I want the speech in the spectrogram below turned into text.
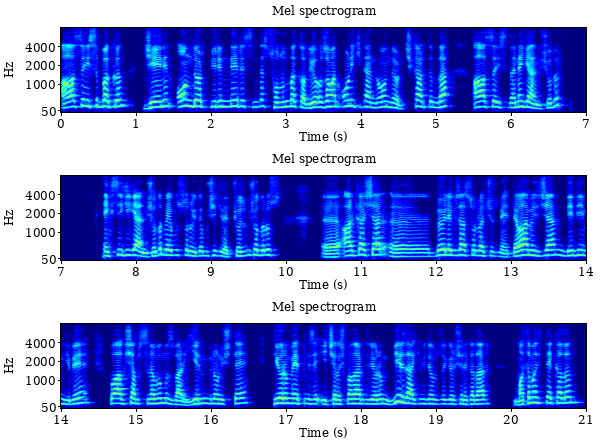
A sayısı bakın C'nin 14 birim neresinde solunda kalıyor. O zaman 12'den de 14 çıkarttığımda A sayısı da ne gelmiş olur? Eksi 2 gelmiş olur ve bu soruyu da bu şekilde çözmüş oluruz. Ee, arkadaşlar e, böyle güzel sorular çözmeye devam edeceğim. Dediğim gibi bu akşam sınavımız var 21.13'te. Diyorum ve hepinize iyi çalışmalar diliyorum. Bir dahaki videomuzda görüşene kadar matematikte kalın.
